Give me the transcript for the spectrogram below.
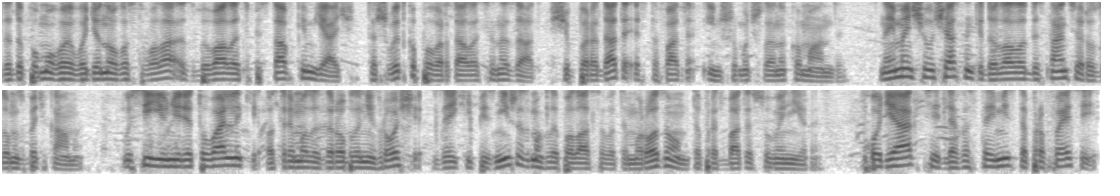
За допомогою водяного ствола збивали з підставки м'яч та швидко поверталися назад, щоб передати естафету іншому члену команди. Найменші учасники долали дистанцію разом з батьками. Усі юні рятувальники отримали зароблені гроші, за які пізніше змогли поласувати морозивом та придбати сувеніри. В ході акції для гостей міста професії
